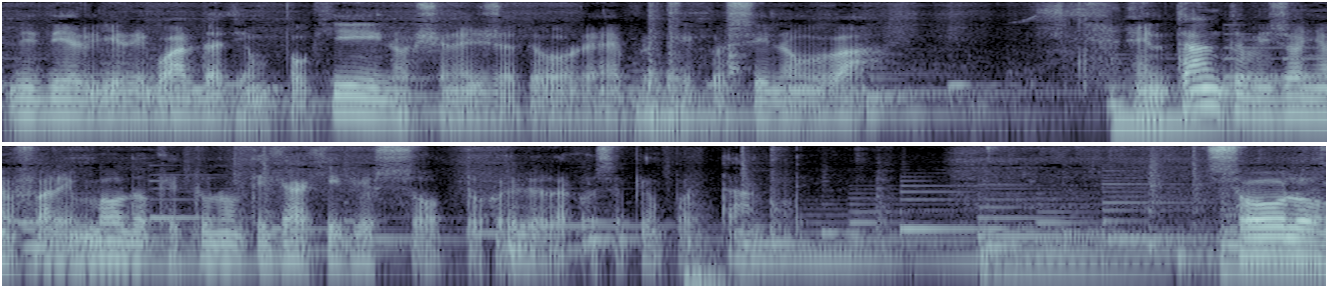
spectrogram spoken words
di dirgli riguardati un pochino sceneggiatore eh, perché così non va e intanto bisogna fare in modo che tu non ti cacchi più sotto quella è la cosa più importante. Solo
